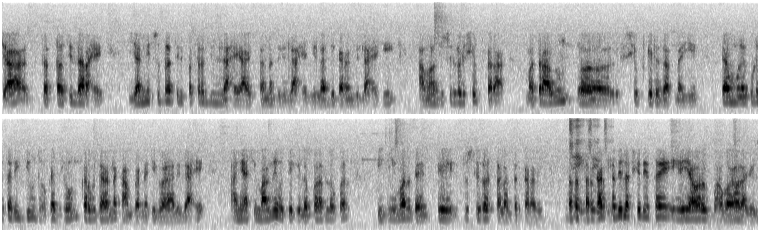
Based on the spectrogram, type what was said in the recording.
ज्या तहसीलदार आहे यांनी सुद्धा ते पत्र दिलेलं आहे आयुक्तांना दिलेलं आहे जिल्हाधिकाऱ्यांना दिलेलं आहे की आम्हाला दुसरीकडे शिफ्ट करा. मात्र अजून शिफ्ट केलं जात नाहीये. त्यामुळे कुठेतरी जीव धोक्यात घेऊन कर्मचाऱ्यांना काम करण्याची वेळ आलेली आहे. आणि अशी मागणी होते की लवकरात लवकर ही जी इमारत आहे ते दुसरीकडे स्थलांतर करावी. आता सरकार. कधी लक्ष देत आहे हे यावर बघावं लागेल.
